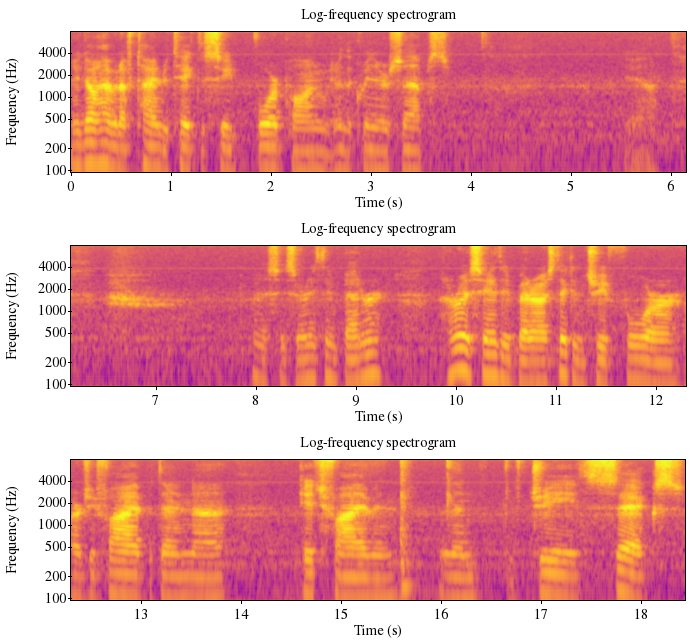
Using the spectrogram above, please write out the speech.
You don't have enough time to take the c4 pawn when the queen intercepts. Yeah. Let me see, is there anything better? I don't really see anything better. I was thinking g4 or g5, but then uh, h5 and, and then g6.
